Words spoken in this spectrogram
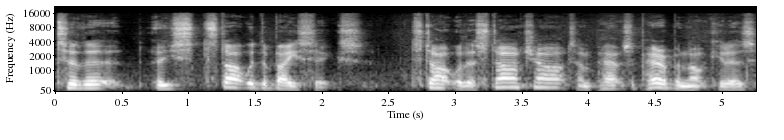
to the uh, start with the basics. Start with a star chart and perhaps a pair of binoculars.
